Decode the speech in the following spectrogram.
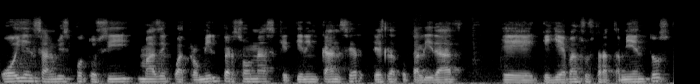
Hoy en San Luis Potosí, más de 4 mil personas que tienen cáncer, que es la totalidad eh, que llevan sus tratamientos.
